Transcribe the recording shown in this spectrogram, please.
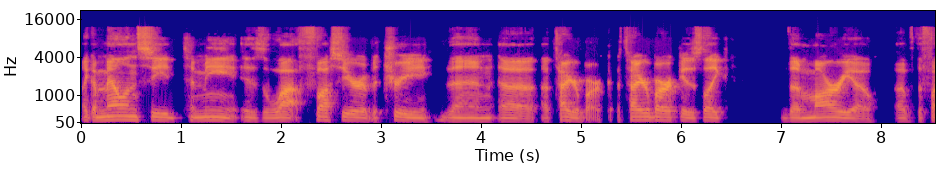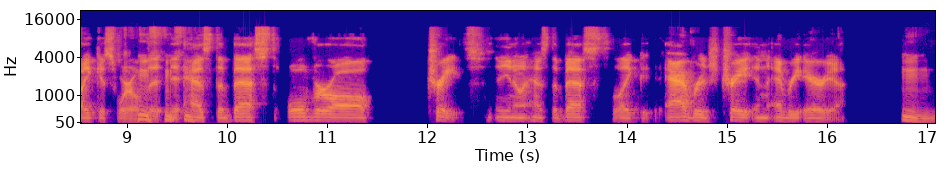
like a melon seed to me is a lot fussier of a tree than uh, a tiger bark. A tiger bark is like the Mario of the ficus world. it, it has the best overall traits. You know, it has the best like average trait in every area. Mm-hmm.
